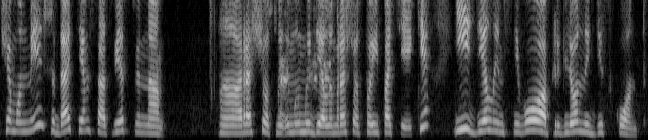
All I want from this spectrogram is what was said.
чем он меньше, да, тем, соответственно, расчет, мы, мы делаем расчет по ипотеке и делаем с него определенный дисконт.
